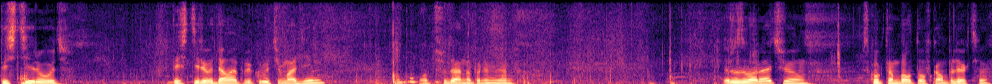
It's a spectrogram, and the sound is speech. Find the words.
тестировать. Тестировать. Давай прикрутим один. Вот сюда, например. Разворачиваем. Сколько там болтов в комплекте?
